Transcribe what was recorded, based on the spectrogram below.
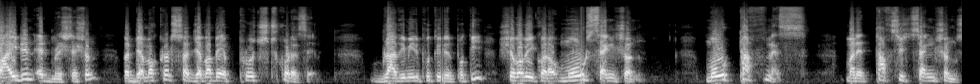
বাইডেন অ্যাডমিনিস্ট্রেশন বা ডেমোক্রেটসরা যেভাবে অ্যাপ্রোচ করেছে ভ্লাদিমির পুতিনের প্রতি সেভাবেই করা মোর স্যাংশন মোর টাফনেস মানে tough sanctions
